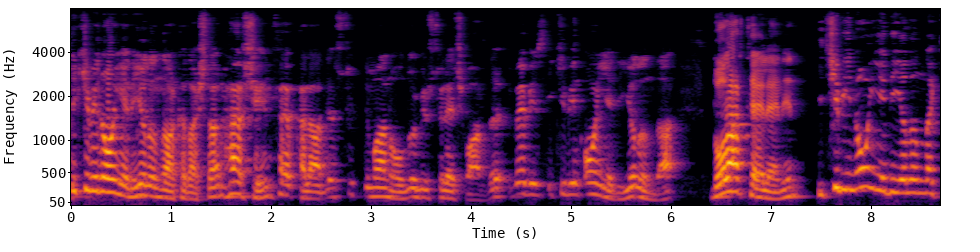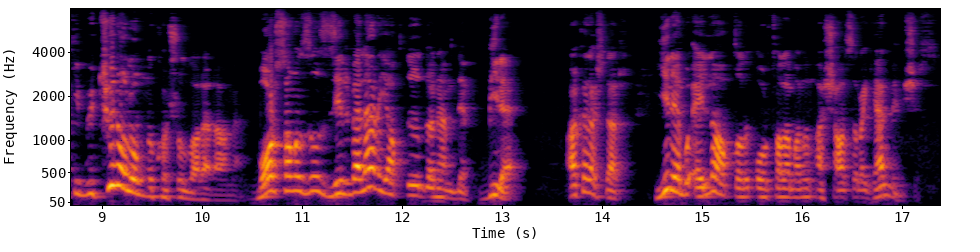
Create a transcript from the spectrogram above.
2017 yılında arkadaşlar her şeyin fevkalade süt liman olduğu bir süreç vardı. Ve biz 2017 yılında dolar TL'nin 2017 yılındaki bütün olumlu koşullara rağmen borsamızın zirveler yaptığı dönemde bile arkadaşlar yine bu 50 haftalık ortalamanın aşağısına gelmemişiz.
